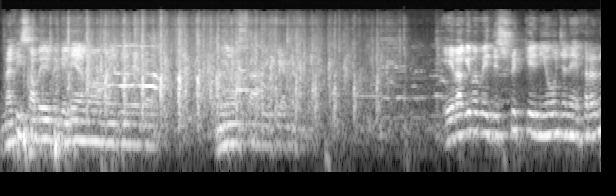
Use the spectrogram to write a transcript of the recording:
මැති සභයට ගෙන යනවාමයි කියන එක මේ අවස්ථාවේ කියන්නේ. ඒ වගේම මේ දිස්ත්‍රික්කයේ නියෝජනය කරන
